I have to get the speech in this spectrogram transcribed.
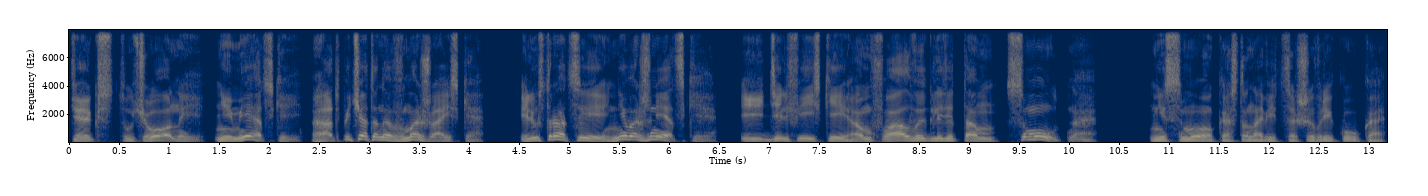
«Текст ученый, немецкий, а отпечатано в Можайске. Иллюстрации неважнецкие, и дельфийский амфал выглядит там смутно. Не смог остановиться Шеврикука,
